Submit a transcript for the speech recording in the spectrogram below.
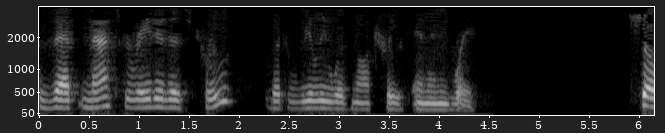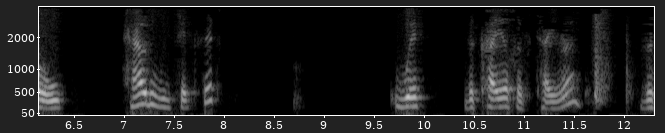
that masqueraded as truth but really was not truth in any way. So, how do we fix it? With the Kayach of Tyra, the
